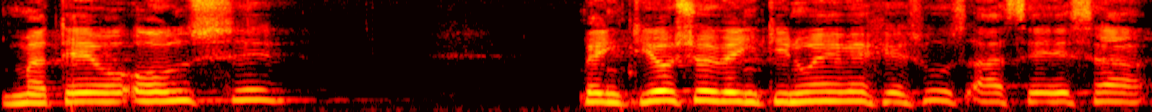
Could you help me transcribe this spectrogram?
Mateo 11, 28 y 29, Jesús hace esa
